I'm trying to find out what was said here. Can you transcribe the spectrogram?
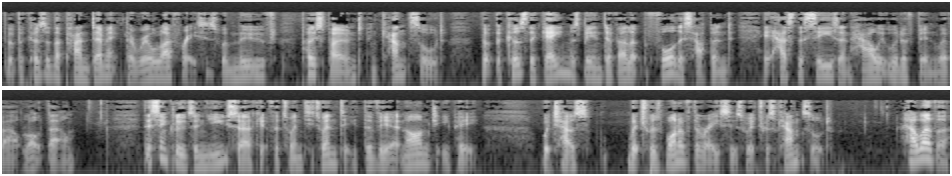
but because of the pandemic, the real life races were moved, postponed, and cancelled. But because the game was being developed before this happened, it has the season how it would have been without lockdown. This includes a new circuit for 2020, the Vietnam GP, which has which was one of the races which was cancelled. However,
